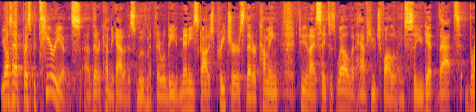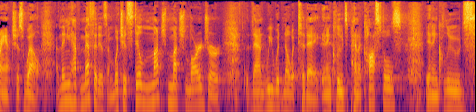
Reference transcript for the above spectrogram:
You also have Presbyterians uh, that are coming out of this movement. There will be many Scottish preachers that are coming to the United States as well that have huge followings. So you get that branch as well. And then you have Methodism, which is still much, much larger than we would know it today. It includes Pentecostals, it includes.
